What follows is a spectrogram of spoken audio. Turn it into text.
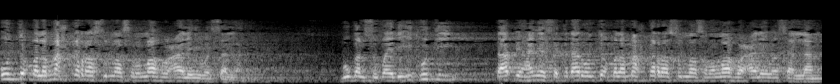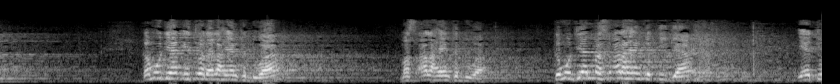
untuk melemahkan Rasulullah sallallahu alaihi wasallam. Bukan supaya diikuti, tapi hanya sekedar untuk melemahkan Rasulullah sallallahu alaihi wasallam. Kemudian itu adalah yang kedua, masalah yang kedua. Kemudian masalah yang ketiga yaitu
